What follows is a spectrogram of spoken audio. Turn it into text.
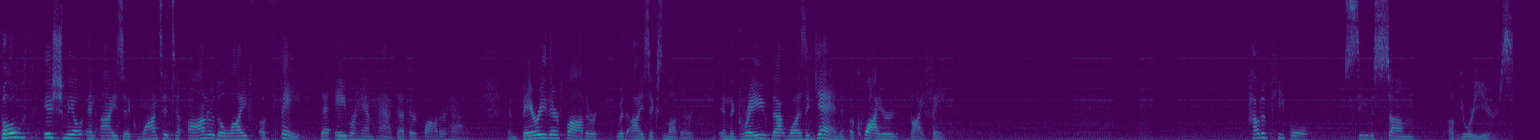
Both Ishmael and Isaac wanted to honor the life of faith that Abraham had, that their father had, and bury their father with Isaac's mother in the grave that was again acquired by faith. How do people see the sum of your years?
